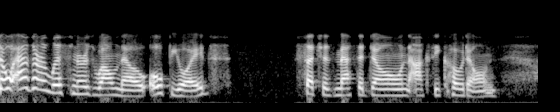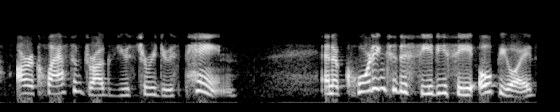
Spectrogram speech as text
So, as our listeners well know, opioids, such as methadone, oxycodone, are a class of drugs used to reduce pain. And according to the CDC, opioids,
